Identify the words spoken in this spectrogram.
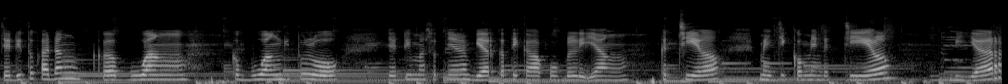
jadi tuh kadang kebuang kebuang gitu loh jadi maksudnya biar ketika aku beli yang kecil magicom yang kecil biar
